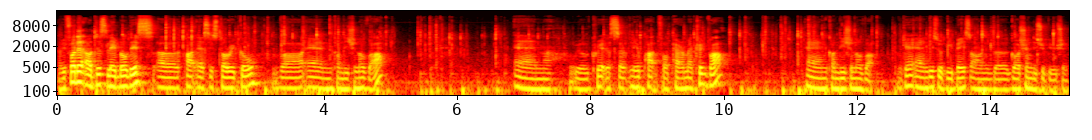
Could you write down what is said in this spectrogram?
Before that, I'll just label this uh, part as historical var and conditional var. And we'll create a new part for parametric var and conditional var okay? And this will be based on the Gaussian distribution.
